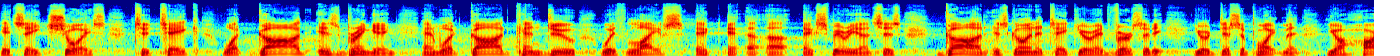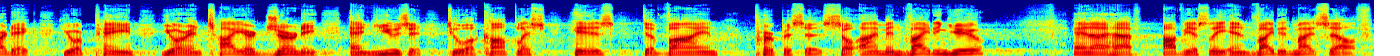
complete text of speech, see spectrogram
it's a choice to take what God is bringing and what God can do with life's uh, experiences. God is going to take your adversity, your disappointment, your heartache, your pain, your entire journey, and use it to accomplish His divine purposes. So I'm inviting you, and I have obviously invited myself,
